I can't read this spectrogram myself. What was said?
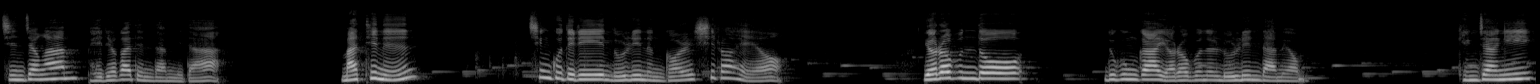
진정한 배려가 된답니다. 마티는 친구들이 놀리는 걸 싫어해요. 여러분도 누군가 여러분을 놀린다면 굉장히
